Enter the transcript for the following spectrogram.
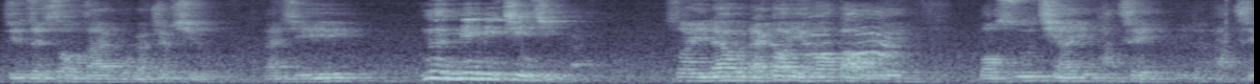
真侪所在无甲接受，但是恁秘密进去，所以来来到永福教会，牧师请伊读册，伊就读册。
